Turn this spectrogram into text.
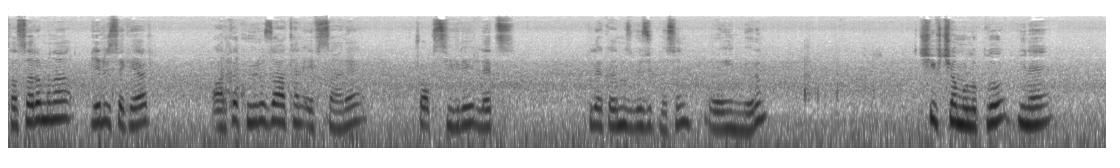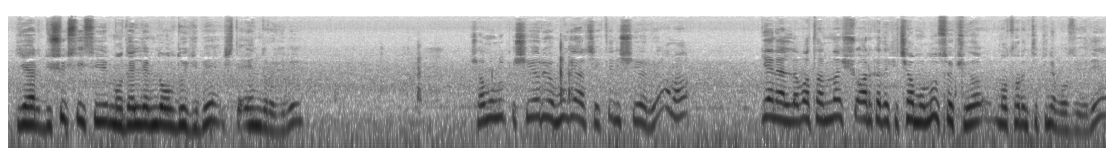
Tasarımına gelirsek eğer arka kuyruğu zaten efsane. Çok sivri led plakamız gözükmesin. Oraya inmiyorum. Çift çamurluklu yine diğer düşük cc modellerinde olduğu gibi işte Enduro gibi. Çamurluk işe yarıyor mu? Gerçekten işe yarıyor ama genelde vatandaş şu arkadaki çamurluğu söküyor motorun tipini bozuyor diye.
